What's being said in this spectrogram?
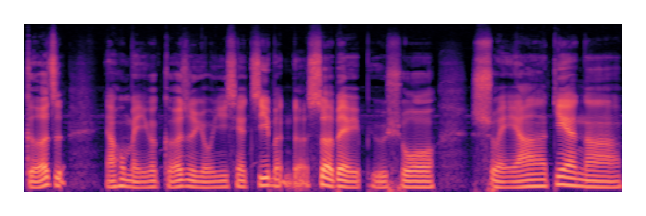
格子，然后每一个格子有一些基本的设备，比如说水啊、电啊、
